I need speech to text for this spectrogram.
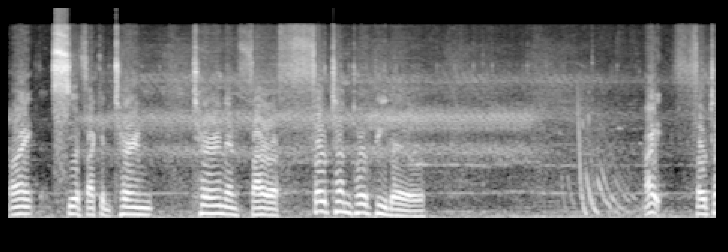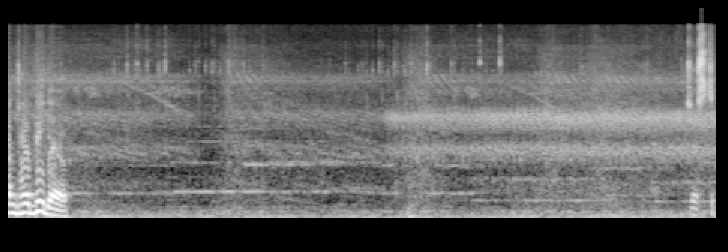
All right, let's see if I can turn turn and fire a photon torpedo. All right, photon torpedo. Just a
